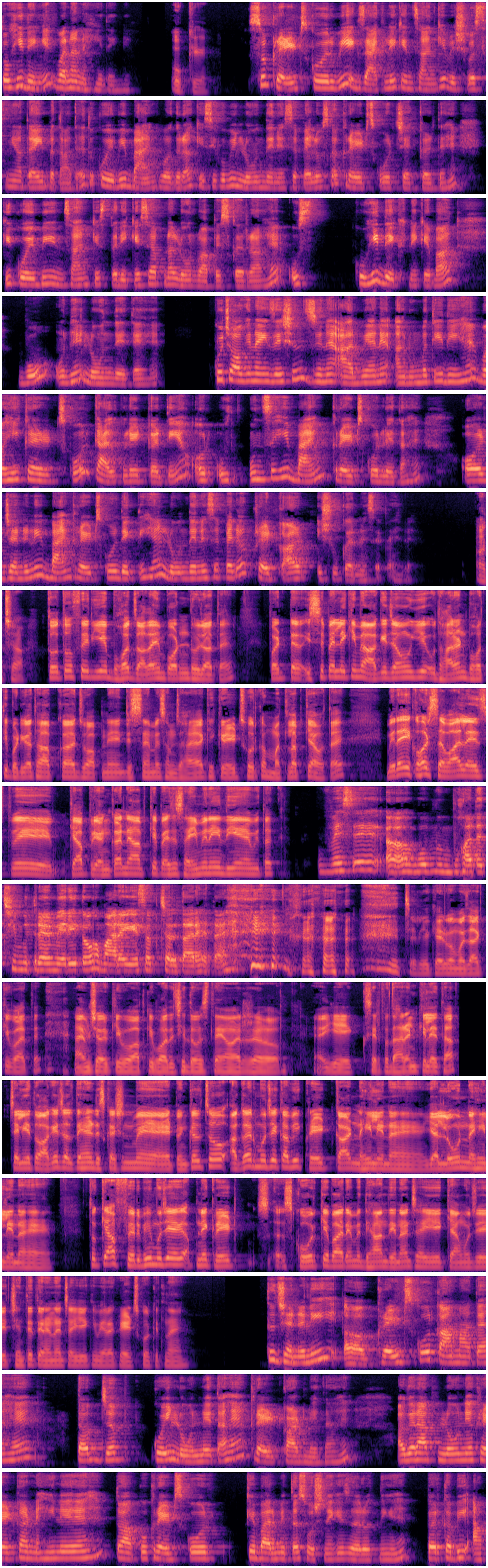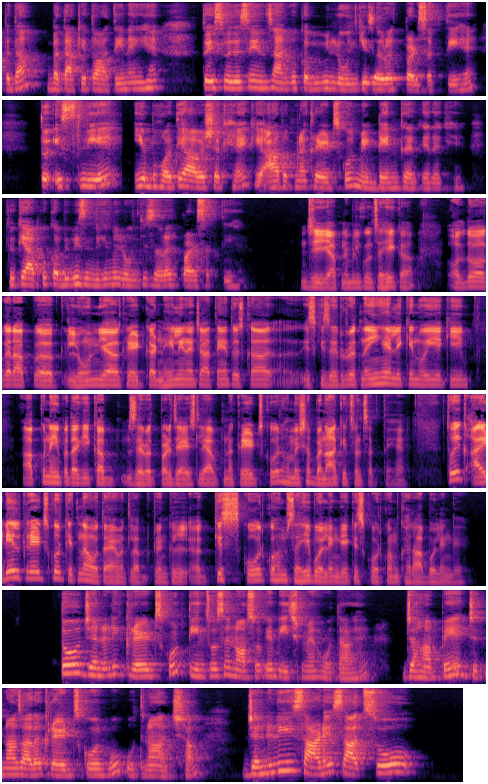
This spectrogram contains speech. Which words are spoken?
तो ही देंगे वरना नहीं देंगे। ओके। सो क्रेडिट स्कोर भी एग्जैक्टली एक इंसान की विश्वसनीयता ही बताता है। तो कोई भी बैंक वगैरह किसी को भी लोन देने से पहले उसका क्रेडिट स्कोर चेक करते हैं कि कोई भी इंसान किस तरीके से अपना लोन वापस कर रहा है। उसको ही देखने के बाद वो उन्हें लोन देते हैं। कुछ ऑर्गेनाइजेशन जिन्हें आरबीआई ने अनुमति दी है, वही क्रेडिट स्कोर कैलकुलेट करती हैं और उनसे ही बैंक क्रेडिट स्कोर लेता है। और जनरली बैंक क्रेडिट स्कोर देखती हैं लोन देने से पहले और क्रेडिट कार्ड इशू करने से पहले। अच्छा तो तो फिर ये बहुत ज़्यादा इंपॉर्टेंट हो जाता है। बट इससे पहले कि मैं आगे जाऊँ ये उदाहरण बहुत ही बढ़िया था आपका जो आपने जिससे हमें समझाया कि क्रेडिट स्कोर का मतलब क्या होता है। मेरा एक और सवाल है इस पर क्या प्रियंका ने आपके पैसे सही में नहीं दिए हैं अभी तक? वैसे वो बहुत अच्छी मित्र है मेरी तो हमारा ये सब चलता रहता है। चलिए खैर वो मज़ाक की बात है। आई एम श्योर कि वो आपकी बहुत अच्छी दोस्त है और ये एक सिर्फ़ उदाहरण के लिए था। चलिए तो आगे चलते हैं डिस्कशन में ट्विंकल तो अगर मुझे कभी क्रेडिट कार्ड नहीं लेना है या लोन नहीं लेना है तो क्या फिर भी मुझे अपने क्रेडिट स्कोर के बारे में ध्यान देना चाहिए? क्या मुझे चिंतित रहना चाहिए कि मेरा क्रेडिट स्कोर कितना है? तो जनरली क्रेडिट स्कोर काम आता है तब जब कोई लोन लेता है क्रेडिट कार्ड लेता है। अगर आप लोन या क्रेडिट कार्ड नहीं ले रहे हैं तो आपको क्रेडिट स्कोर के बारे में इतना सोचने की ज़रूरत नहीं है, पर कभी आपदा बता के तो आती नहीं है। तो इस वजह से इंसान को कभी भी लोन की ज़रूरत पड़ सकती है। तो इसलिए ये बहुत ही आवश्यक है कि आप अपना क्रेडिट स्कोर मेंटेन करके रखें क्योंकि आपको कभी भी ज़िंदगी में लोन की ज़रूरत पड़ सकती है। जी आपने बिल्कुल सही कहा। ऑल अगर आप लोन या क्रेडिट कार्ड नहीं लेना चाहते हैं तो इसका इसकी ज़रूरत नहीं है लेकिन वही है कि आपको नहीं पता कि कब ज़रूरत पड़ जाए इसलिए आप अपना क्रेडिट स्कोर हमेशा बना के चल सकते हैं। तो एक आइडियल क्रेडिट स्कोर कितना होता है मतलब ट्विंकल किस स्कोर को हम सही बोलेंगे किस स्कोर को हम खराब बोलेंगे? तो जनरली क्रेडिट स्कोर 300 से 900 के बीच में होता है जहाँ पे जितना ज़्यादा क्रेडिट स्कोर हो, उतना अच्छा। जनरली साढ़े सात सौ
